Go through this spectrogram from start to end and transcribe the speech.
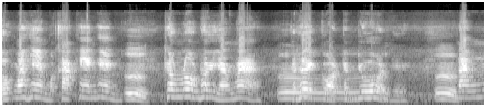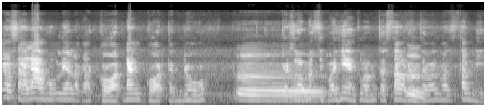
ตกมาแห้งมาคักแห้งแห้งอืมเทิงโล่งเทิงอย่างมากอืมกระเทยกอดกันอยู่แบบนี้อืมนั่งอยู่ศาลาหกเหลี่ยมแล้วก็กอดนั่งกอดกันอยู่อืมกระส่วนมันสิว่าแห้งคือมันจะเศร้าเลยแต่ว่ามันซ้ำนี่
